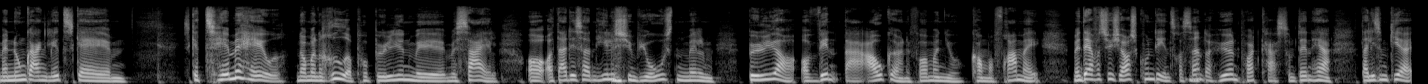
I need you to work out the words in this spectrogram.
man nogle gange lidt skal, øhm, skal tæmme havet, når man rider på bølgen med, med sejl. Og, og der er det sådan hele mm. symbiosen mellem bølger og vind, der er afgørende for, at man jo kommer fremad. Men derfor synes jeg også kun, det er interessant mm. at høre en podcast som den her, der ligesom giver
